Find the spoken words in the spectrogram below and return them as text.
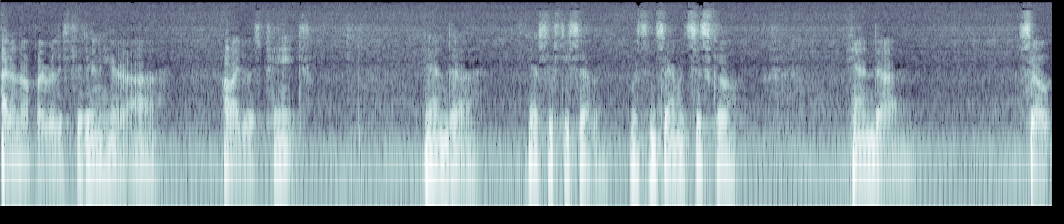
"I don't know if I really fit in here. Uh, all I do is paint." And uh, yeah, 67 was in San Francisco, and uh, so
